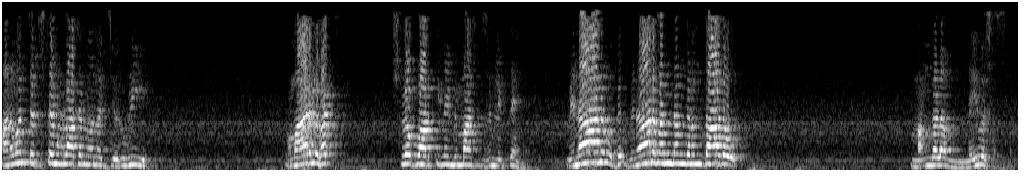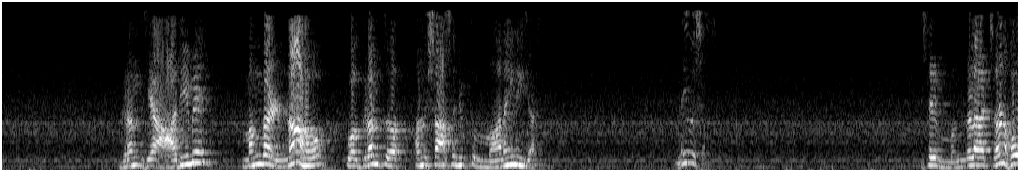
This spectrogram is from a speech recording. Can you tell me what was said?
अनुवन चतुष्ट मंगलाचरण होना ज़रूरी है। कुमार भट्ट श्लोक वार्ती में मीमांस लिखते हैं, विनान विनानुबंधम ग्रंथादो मंगलम नैव शस्त्र ग्रंथ के आदि में मंगल ना हो, वह ग्रंथ अनुशासन युक्त माना ही नहीं जा सकता। नहीं वो शब्द मंगलाचरण हो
